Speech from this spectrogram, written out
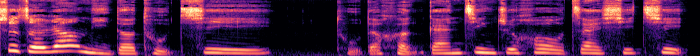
试着让你的吐气吐得很干净之后再吸气。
